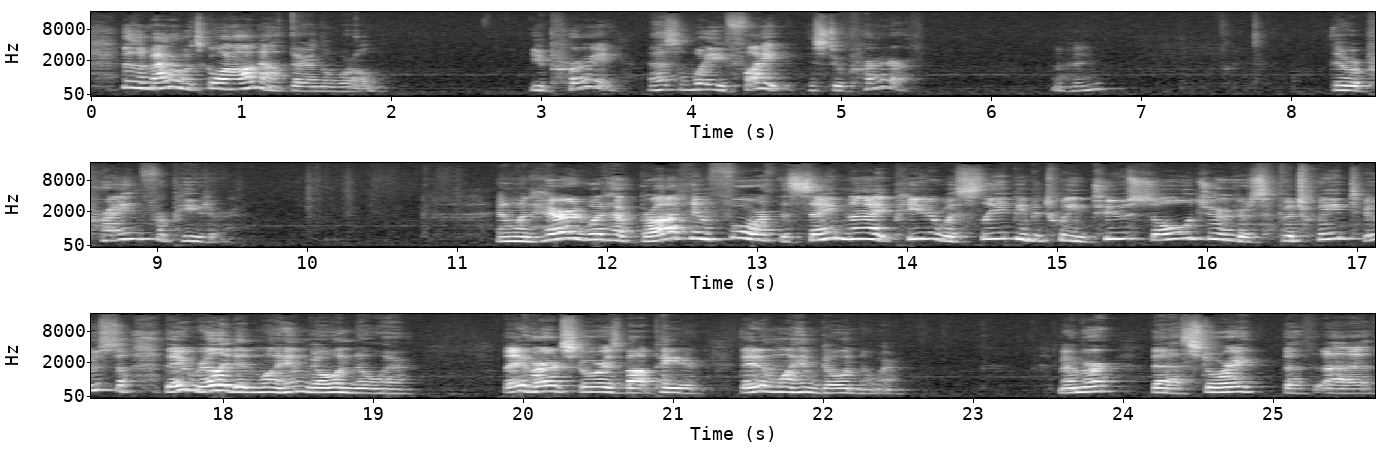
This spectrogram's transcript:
doesn't matter what's going on out there in the world. You pray. That's the way you fight, is through prayer. Okay? They were praying for Peter. And when Herod would have brought him forth the same night, Peter was sleeping between two soldiers. Between two They really didn't want him going nowhere. They heard stories about Peter. They didn't want him going nowhere. Remember the story, the uh,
